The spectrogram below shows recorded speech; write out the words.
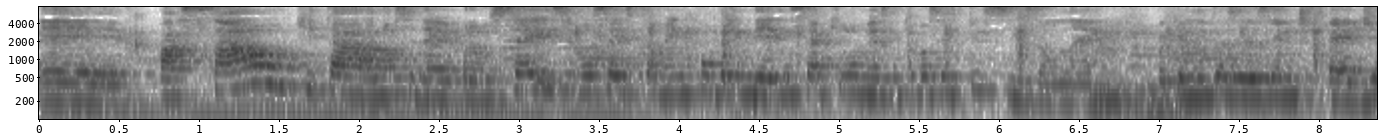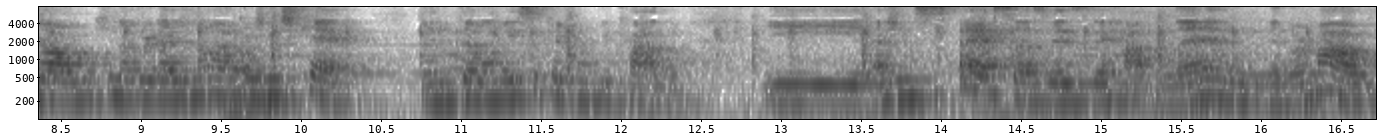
é, passar o que tá a nossa ideia para vocês e vocês também compreenderem se é aquilo mesmo que vocês precisam, né? Uhum. Porque muitas vezes a gente pede algo que na verdade não é o que a gente quer. Então isso que é complicado. E a gente se expressa às vezes errado, né? É normal.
